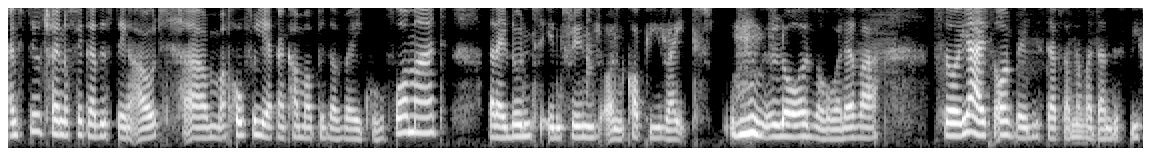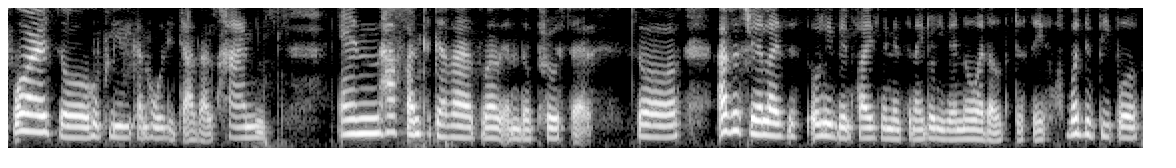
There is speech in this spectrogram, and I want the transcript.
I'm still trying to figure this thing out. Um, hopefully, I can come up with a very cool format that I don't infringe on copyright laws or whatever. So, yeah, it's all baby steps. I've never done this before. So, hopefully, we can hold each other's hands and have fun together as well in the process. So I've just realized it's only been five minutes and I don't even know what else to say. What do people,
